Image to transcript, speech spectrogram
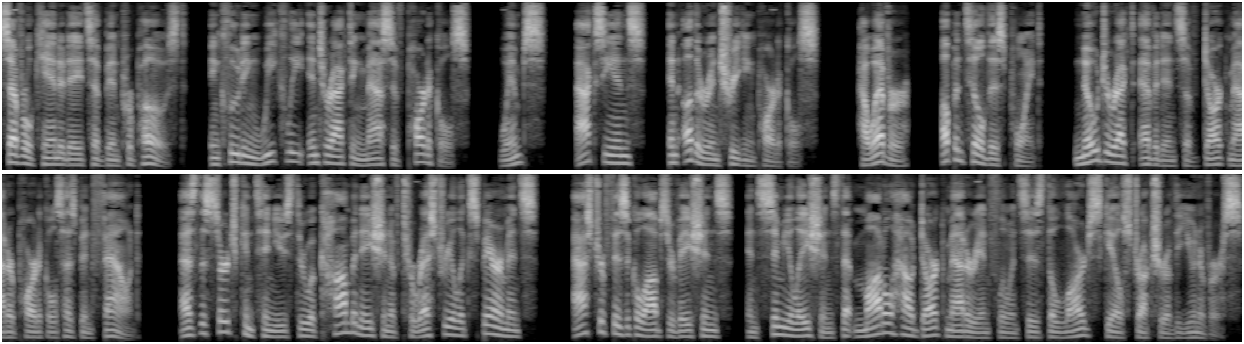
Several candidates have been proposed, including weakly interacting massive particles, WIMPs, axions, and other intriguing particles. However, up until this point, no direct evidence of dark matter particles has been found, as the search continues through a combination of terrestrial experiments astrophysical observations, and simulations that model how dark matter influences the large-scale structure of the universe.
